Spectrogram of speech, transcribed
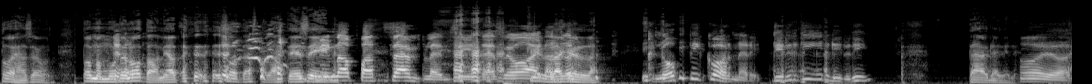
Toihan se on. Toi mä muuten otan ja se on tästä lähtee siinä. niin nappaat samplen siitä ja se on aina. kyllä, kyllä. Knoppikorneri. Täydellinen. Oi, oi.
